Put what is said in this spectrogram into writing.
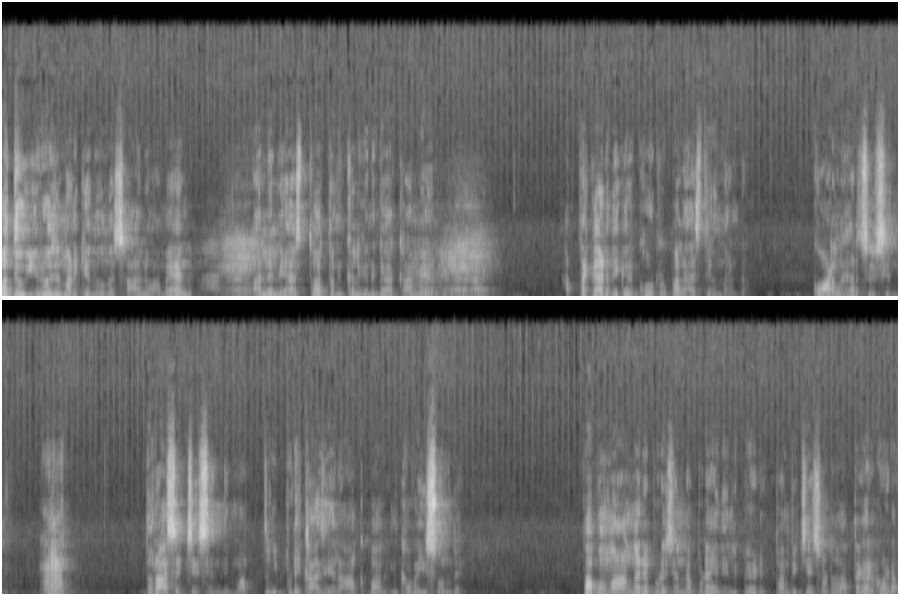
వద్దు ఈరోజు మనకి ఏదో ఉందో చాలు. ఆమెన్. అల్లెలు స్తోత్రం కలిగిన గాక ఆమెన్. అత్తగారి దగ్గర కోటి రూపాయలు ఆస్తి ఉందంట. కోడలు గారు చూసింది. దురాశ వచ్చేసింది. మొత్తం ఇప్పుడే కాజేయాలి. ఆమెకు బాగా ఇంకా వయసు ఉంది. పాప మాంగారు ఎప్పుడో చిన్నప్పుడు ఆయన వెళ్ళిపోయాడు. పంపించేసి ఉంటుంది అత్తగారు కూడా.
